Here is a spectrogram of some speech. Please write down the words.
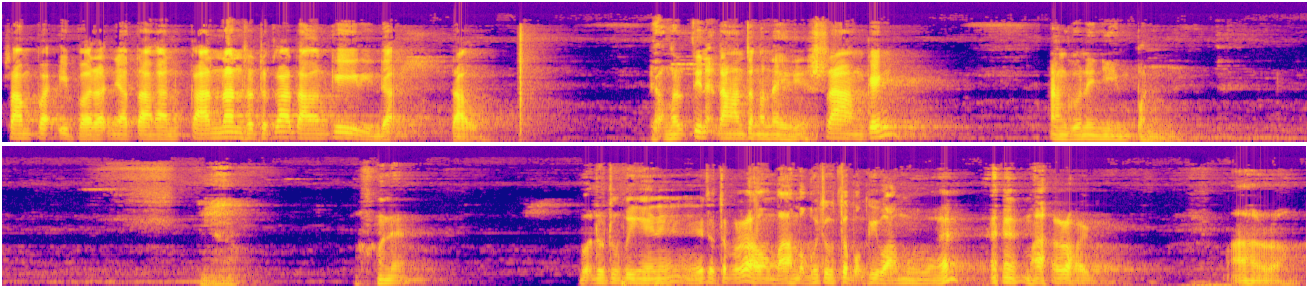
sampai ibaratnya tangan kanan sedekah tangan kiri ndak tahu ndak ngerti nek tangan tengah ini saking anggone nyimpen ya. Mbok tutupi ngene, ya tetep ora malah mbok tutup kok kiwamu, eh? Marah iku. Allah roh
